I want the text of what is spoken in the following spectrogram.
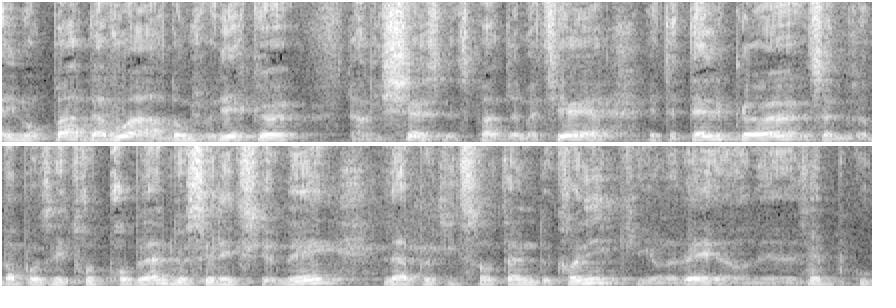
et non pas d'avoir. Donc je veux dire que la richesse, n'est-ce pas, de la matière était telle que ça ne nous a pas posé trop de problèmes de sélectionner la petite centaine de chroniques. Y en avait, on avait fait beaucoup.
